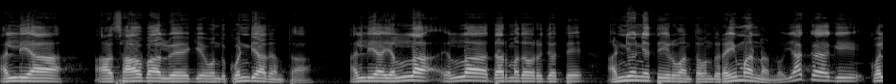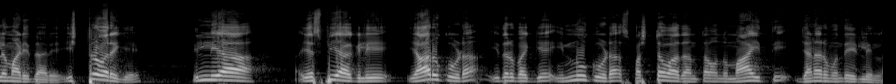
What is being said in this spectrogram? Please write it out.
ಅಲ್ಲಿಯ, ಆ ಸಹಬಾಲ್ವೆಗೆ ಒಂದು ಕೊಂಡಿಯಾದಂಥ, ಅಲ್ಲಿಯ ಎಲ್ಲ ಎಲ್ಲ ಧರ್ಮದವರ ಜೊತೆ ಅನ್ಯೋನ್ಯತೆ ಇರುವಂಥ ಒಂದು ರೈಮಾನನ್ನು ಯಾಕಾಗಿ ಕೊಲೆ ಮಾಡಿದ್ದಾರೆ? ಇಷ್ಟರವರೆಗೆ ಇಲ್ಲಿಯ ಎಸ್ ಪಿ ಆಗಲಿ, ಯಾರು ಕೂಡ ಇದರ ಬಗ್ಗೆ ಇನ್ನೂ ಕೂಡ ಸ್ಪಷ್ಟವಾದಂಥ ಒಂದು ಮಾಹಿತಿ ಜನರ ಮುಂದೆ ಇಡಲಿಲ್ಲ.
